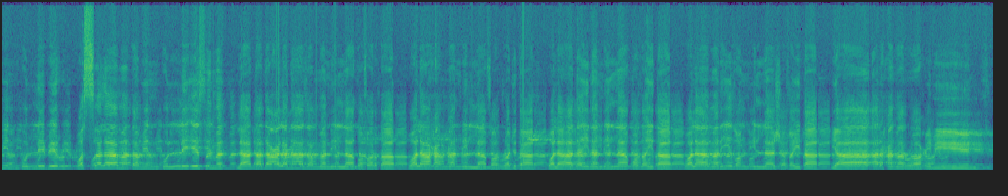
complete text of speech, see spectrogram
من كل بر. والسلامة من كل إثم. لا تدع لنا ذنبا إلا غفرت ولا حما إلا فرجت ولا دينا إلا قضيت ولا مريضا إلا شفيت يا أرحم الراحمين.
